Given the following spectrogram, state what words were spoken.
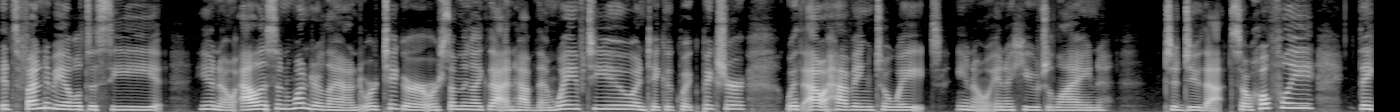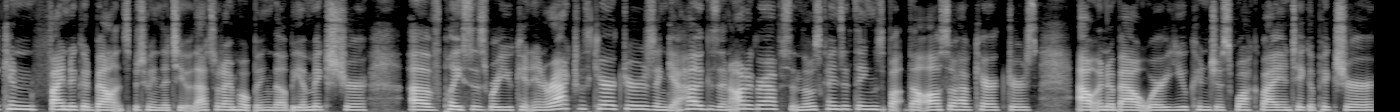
it's fun to be able to see you know, Alice in Wonderland or Tigger or something like that and have them wave to you and take a quick picture without having to wait, you know, in a huge line to do that. So hopefully they can find a good balance between the two. That's what I'm hoping. There'll be a mixture of places where you can interact with characters and get hugs and autographs and those kinds of things, but they'll also have characters out and about where you can just walk by and take a picture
